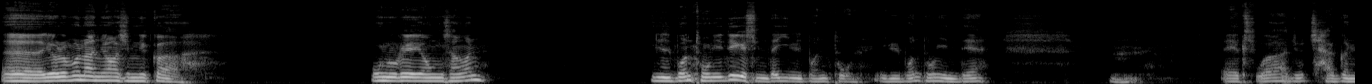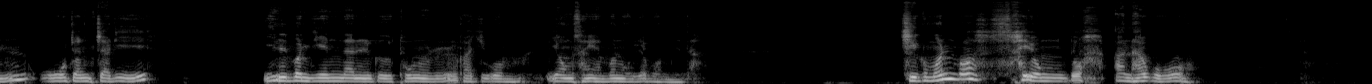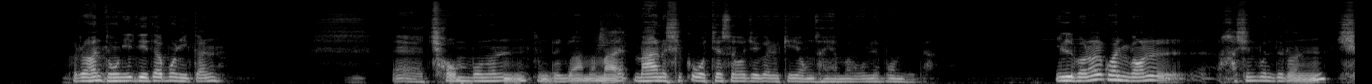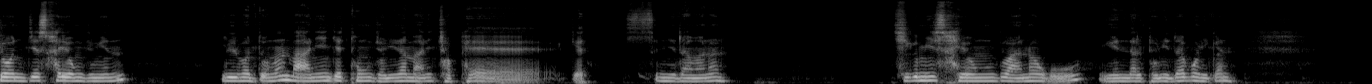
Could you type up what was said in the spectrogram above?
에, 여러분 안녕하십니까? 오늘의 영상은 일본 돈이 되겠습니다. 일본 돈. 일본 돈인데, 음, 액수가 아주 작은 5전짜리 일본 옛날 그 돈을 가지고 영상에 한번 올려봅니다. 지금은 뭐 사용도 안 하고, 그러한 돈이 되다 보니까 에, 처음 보는 분들도 아마 마, 많으실 것 같아서 제가 이렇게 영상에 한번 올려봅니다. 일본을 관광을 하신 분들은 현재 사용 중인 일본 돈을 많이 이제 동전이나 많이 접했겠습니다만은 지금 이 사용도 안 하고 옛날 돈이다 보니까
